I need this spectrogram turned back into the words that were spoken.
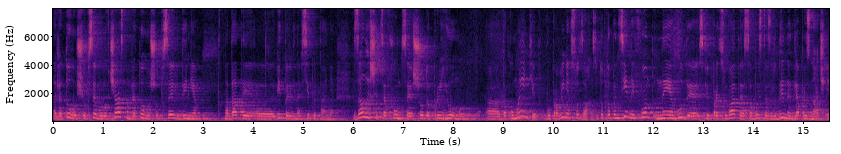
для того, щоб все було вчасно, для того, щоб все людині надати е, відповіді на всі питання. Залишиться функція щодо прийому документів в управліннях соцзахисту. Тобто пенсійний фонд не буде співпрацювати особисто з людиною для призначення.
